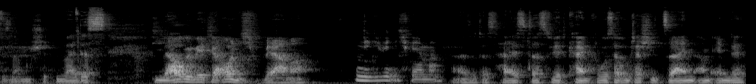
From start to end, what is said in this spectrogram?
zusammenschütten, weil das die Lauge wird ja auch nicht wärmer. Nee, die wird nicht wärmer. Also das heißt, das wird kein großer Unterschied sein am Ende.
